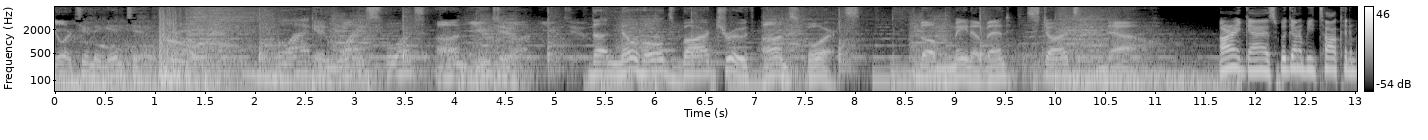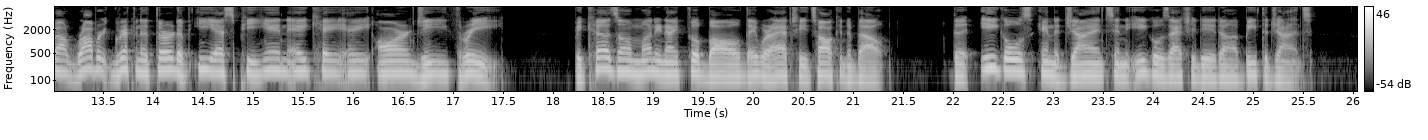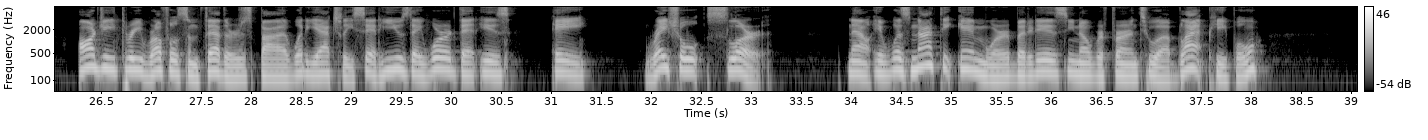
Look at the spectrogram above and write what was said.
You're tuning into Black and White Sports on YouTube. The no holds barred truth on sports. The main event starts now. All right, guys, we're going to be talking about Robert Griffin III of ESPN, aka RG3. Because on Monday Night Football, they were actually talking about the Eagles and the Giants, and the Eagles actually did uh, beat the Giants. RG3 ruffled some feathers by what he actually said. He used a word that is a racial slur. Now, it was not the N word, but it is, you know, referring to uh, black people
